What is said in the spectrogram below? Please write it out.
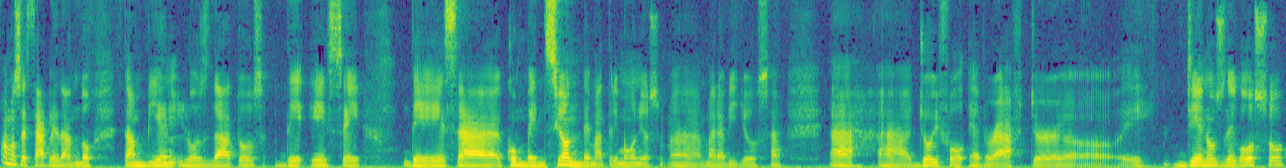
Vamos a estarle dando también los datos de ese de esa convención de matrimonios uh, maravillosa, uh, uh, Joyful Ever After, eh, llenos de gozo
